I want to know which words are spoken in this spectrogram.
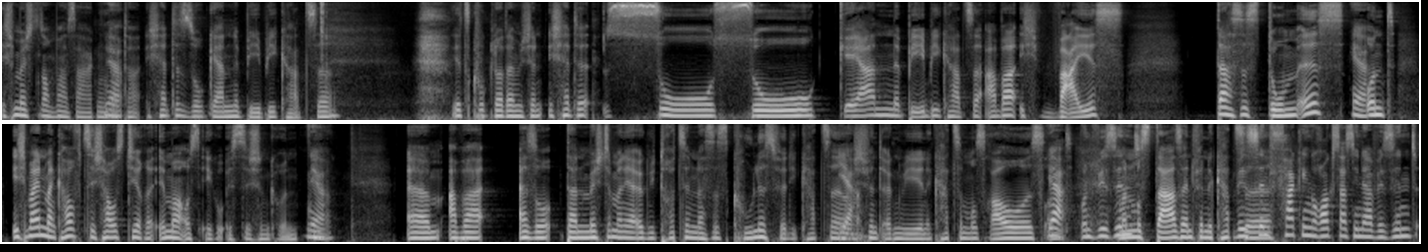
ich möchte es nochmal sagen, Ja. Lotta, ich hätte so gerne eine Babykatze. Jetzt guckt Lotta mich an. Ich hätte so, so gerne eine Babykatze, aber ich weiß, dass es dumm ist. Ja. Und ich meine, man kauft sich Haustiere immer aus egoistischen Gründen. Ja. Ähm, aber also dann möchte man ja irgendwie trotzdem, dass es cool ist für die Katze. Ja. Und ich finde irgendwie, eine Katze muss raus. Und Ja, und wir sind- man muss da sein für eine Katze. Wir sind fucking Rockstars, Nina. Wir sind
